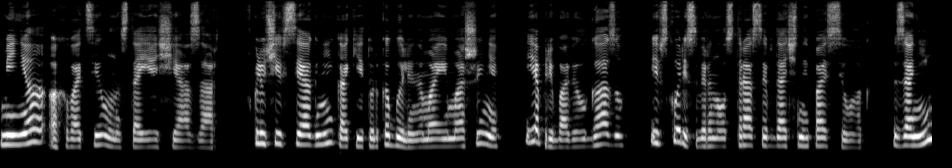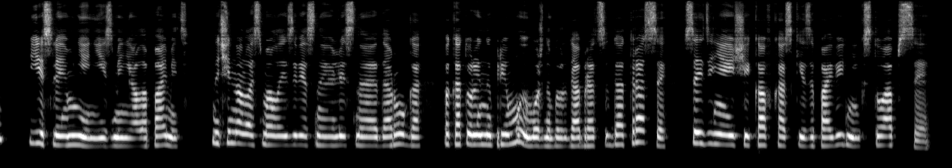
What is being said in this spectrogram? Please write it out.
Меня охватил настоящий азарт. Включив все огни, какие только были на моей машине, я прибавил газу и вскоре свернул с трассы в дачный поселок. За ним, если мне не изменяла память, начиналась малоизвестная лесная дорога, по которой напрямую можно было добраться до трассы, соединяющей Кавказский заповедник с Туапсе.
